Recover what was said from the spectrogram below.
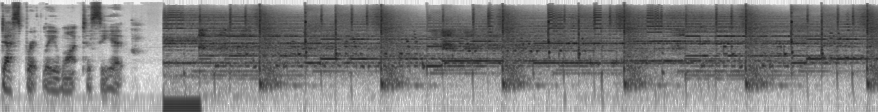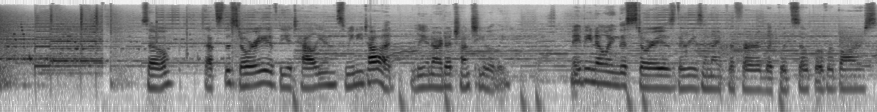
desperately want to see it. So, that's the story of the Italian Sweeney Todd, Leonarda Cianciulli. Maybe knowing this story is the reason I prefer liquid soap over bars.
